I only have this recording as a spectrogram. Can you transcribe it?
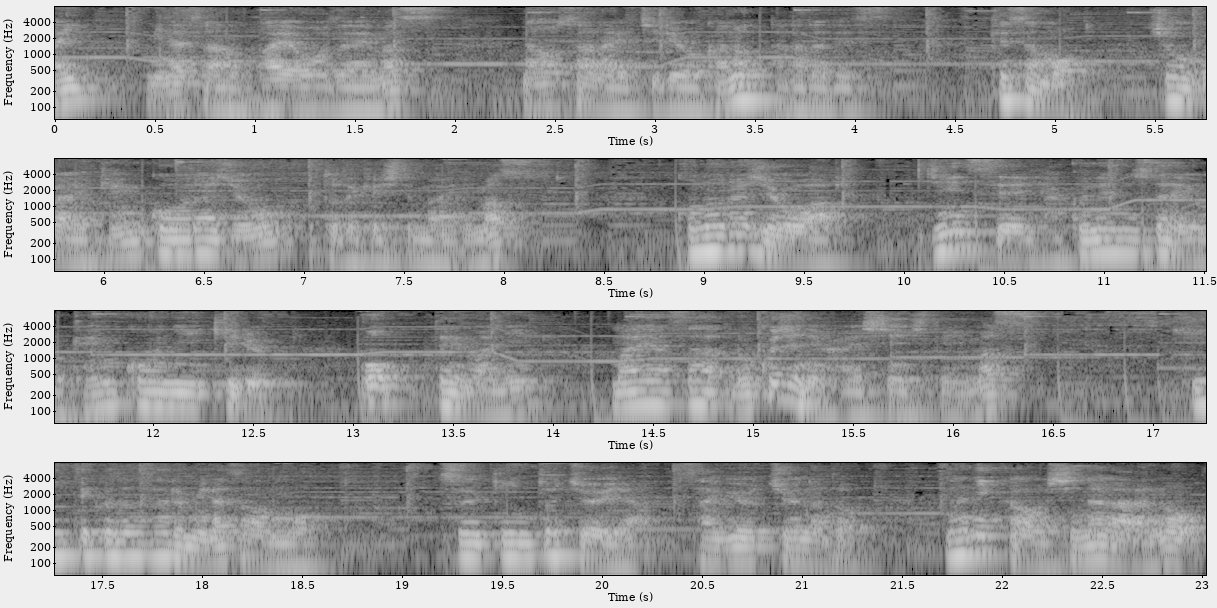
はい皆さんおはようございます。治さない治療科の高田です。今朝も生涯健康ラジオをお届けしてまいります。このラジオは人生100年時代を健康に生きるをテーマに毎朝6時に配信しています。聞いてくださる皆様も通勤途中や作業中など何かをしながらの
